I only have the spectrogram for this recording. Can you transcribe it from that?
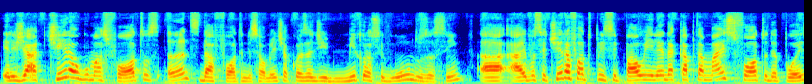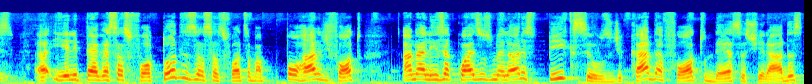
ele já tira algumas fotos antes da foto inicialmente, é coisa de microsegundos assim, uh, aí você tira a foto principal e ele ainda capta mais foto depois, e ele pega essas fotos, todas as essas fotos, é uma porrada de foto, analisa quais os melhores pixels de cada foto dessas tiradas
